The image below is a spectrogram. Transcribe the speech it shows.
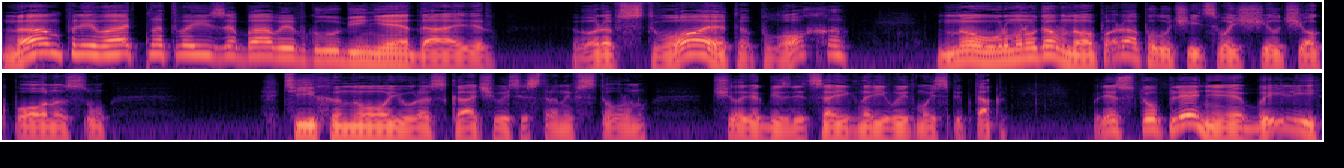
Нам плевать на твои забавы в глубине, дайвер. Воровство — это плохо, но Урману давно пора получить свой щелчок по носу. Тихо ною, раскачиваясь из стороны в сторону. Человек без лица игнорирует мой спектакль. Преступления были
